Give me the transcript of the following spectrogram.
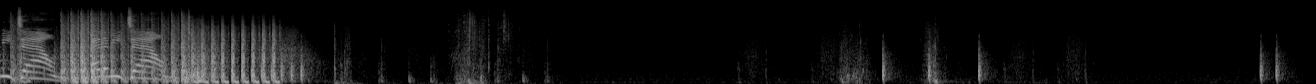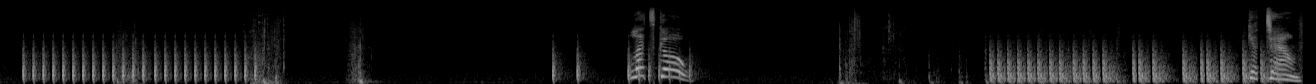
Enemy down! Enemy down! Let's go! Get down!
